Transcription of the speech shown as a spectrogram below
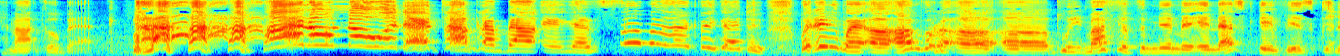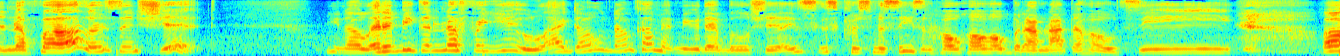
cannot go back. I don't know what they're talking about. And yes, I think I do. But anyway, uh, I'm gonna uh, uh, plead my Fifth Amendment, and that's if it's good enough for others, and shit. You know, let it be good enough for you. Like, don't don't come at me with that bullshit. It's, it's Christmas season, ho ho ho. But I'm not the ho. See. Oh,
